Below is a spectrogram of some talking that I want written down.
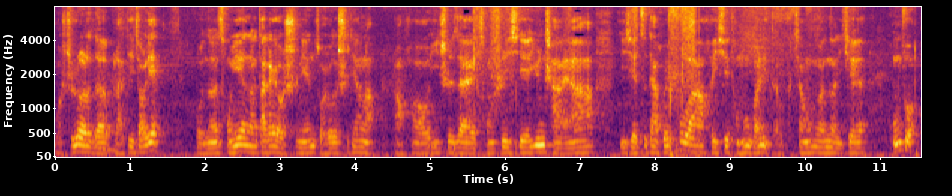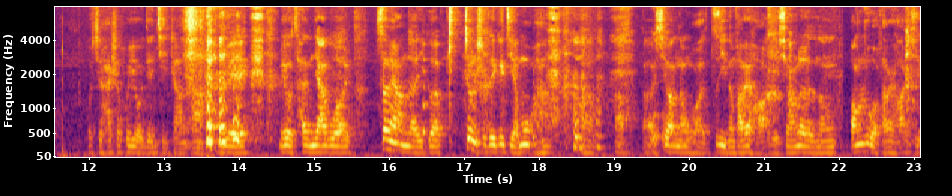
我是乐乐的普拉提教练。我呢从业呢大概有十年左右的时间了。然后一直在从事一些孕产呀、一些姿态恢复啊和一些疼痛管理的相关的一些工作。我其实还是会有点紧张的啊，因为 没有参加过这样的一个正式的一个节目啊啊啊！呃，希望呢我自己能发挥好，也希望乐乐能帮助我发挥好一些。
